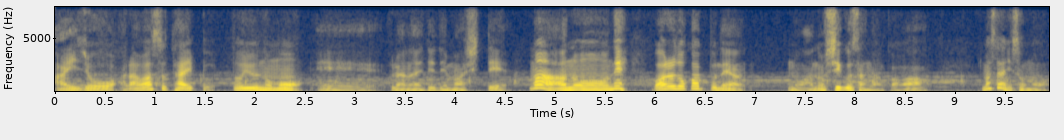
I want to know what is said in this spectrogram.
愛情を表すタイプというのも、えー、占いで出まして、まあ、あのね、ワールドカップでのあの仕草なんかは、まさにその、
